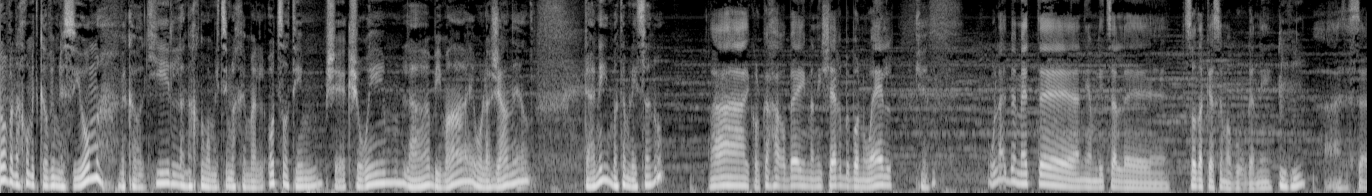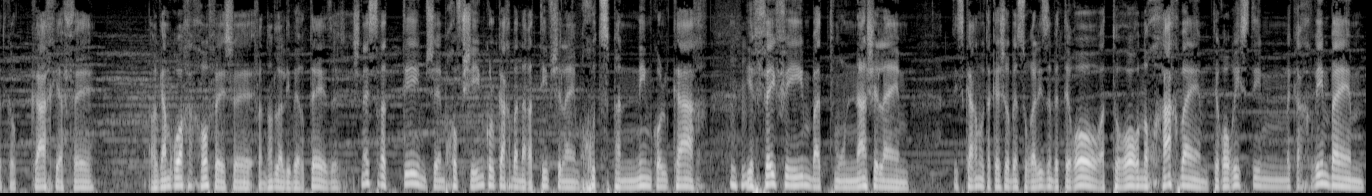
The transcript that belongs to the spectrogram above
טוב, אנחנו מתקרבים לסיום, וכרגיל אנחנו ממליצים לכם על עוד סרטים שקשורים לבימאי או לז'אנר. דני, מה תמליץ לנו? וואי, כל כך הרבה, אם אני אשאר בבונואל, כן. אולי באמת אה, אני אמליץ על אה, סוד הקסם הבורגני. מהמם. אה, זה סרט כל כך יפה, אבל גם רוח החופש, אה, פנטון לה ליברטה, זה שני סרטים שהם חופשיים כל כך בנרטיב שלהם, חוצפנים כל כך, מהמם. יפהפיים בתמונה שלהם. הזכרנו את הקשר בין סוריאליזם וטרור, הטרור נוכח בהם, טרוריסטים מככבים בהם.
